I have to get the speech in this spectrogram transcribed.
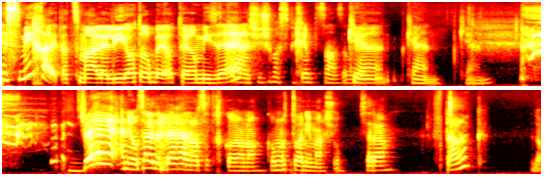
הסמיכה את עצמה ללהיות הרבה יותר מזה. כן, אנשים שמסמיכים את עצמם, זה מדהים. כן, כן, כן. ואני רוצה לדבר על, אני לא יודעת איך קוראים לו, קוראים לו טוני משהו, בסדר? סטארק? לא.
